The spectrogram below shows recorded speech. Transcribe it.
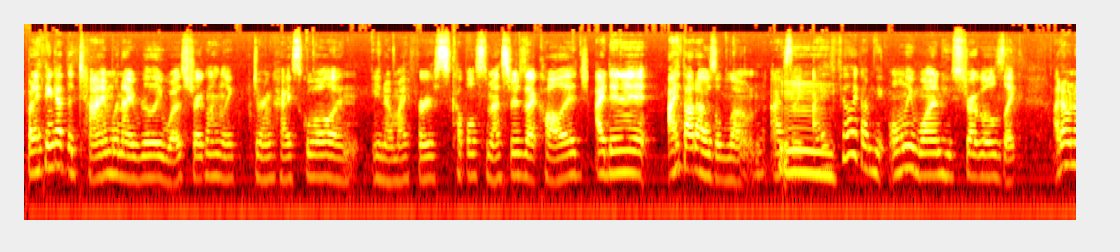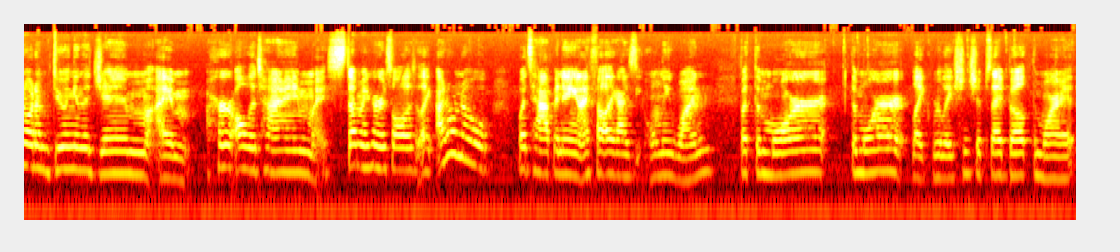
But I think at the time when I really was struggling, like during high school and you know my first couple semesters at college, I didn't. I thought I was alone. I was like, I mm. feel like I'm the only one who struggles like I don't know what I'm doing in the gym. I'm hurt all the time. My stomach hurts all the time. Like I don't know what's happening and I felt like I was the only one. But the more the more like relationships I built, the more I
